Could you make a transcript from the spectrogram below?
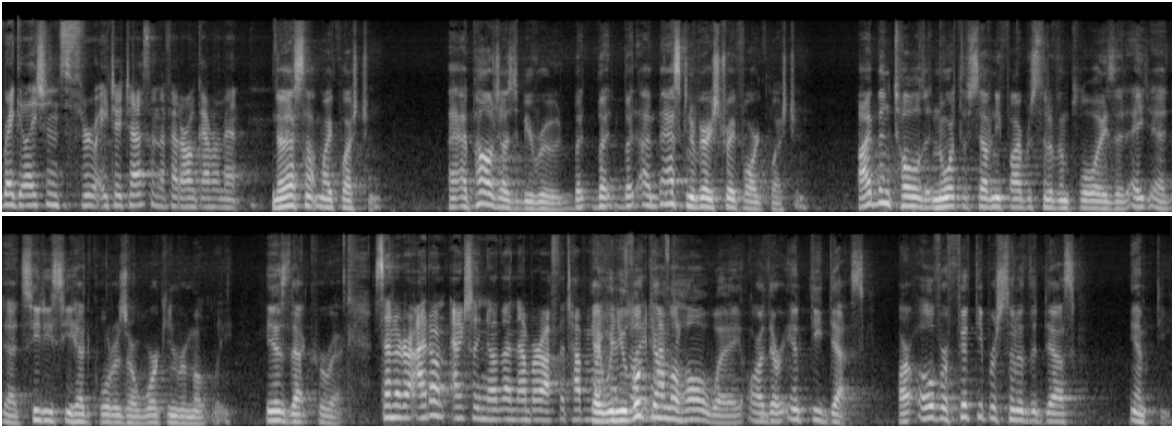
regulations through HHS and the federal government. No, that's not my question. I apologize to be rude, but, but, but I'm asking a very straightforward question. I've been told that north of 75% of employees at, at at CDC headquarters are working remotely. Is that correct? Senator, I don't actually know the number off the top of my head. Okay, when you so look I'd down the to- hallway, are there empty desks? Are over 50% of the desks empty?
